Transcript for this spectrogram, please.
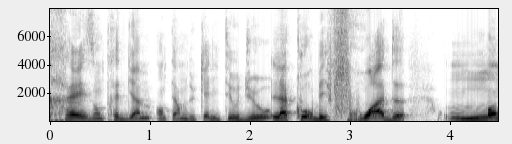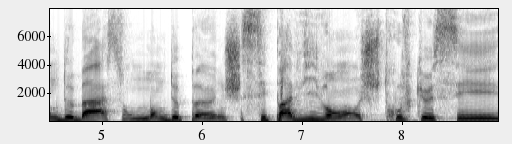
très entrée de gamme en termes de qualité audio. La courbe est froide on manque de basse, on manque de punch, c'est pas vivant, je trouve que c'est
